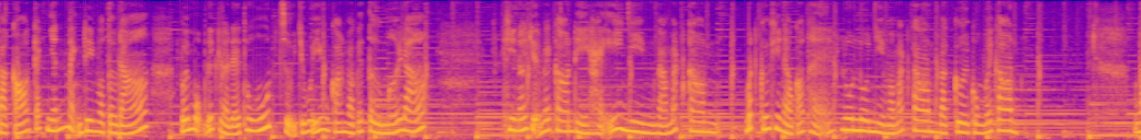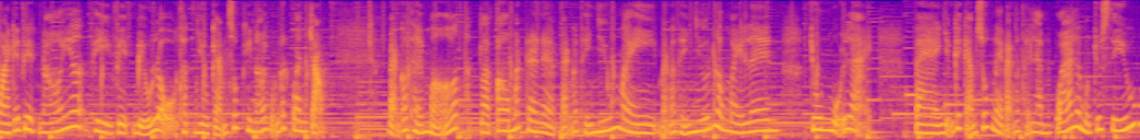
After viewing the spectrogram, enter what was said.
và có cách nhấn mạnh riêng vào từ đó với mục đích là để thu hút sự chú ý của con vào cái từ mới đó. Khi nói chuyện với con thì hãy nhìn vào mắt con bất cứ khi nào có thể luôn luôn nhìn vào mắt con và cười cùng với con. Ngoài cái việc nói á, thì việc biểu lộ thật nhiều cảm xúc khi nói cũng rất quan trọng. Bạn có thể mở thật là to mắt ra nè bạn có thể nhíu mày bạn có thể nhướng lông mày lên chun mũi lại và những cái cảm xúc này bạn có thể làm quá lên một chút xíu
